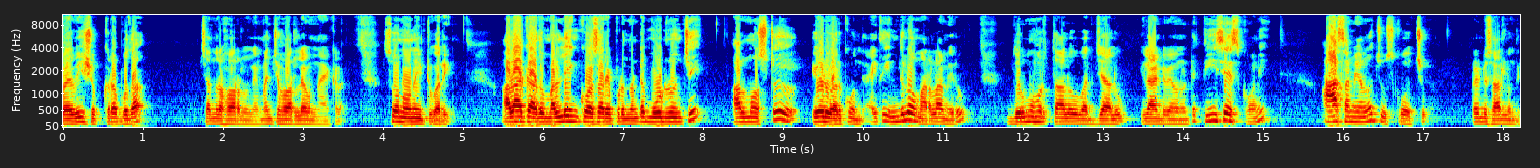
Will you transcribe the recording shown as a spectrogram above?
రవి శుక్ర బుధ చంద్రహోరలు ఉన్నాయి. మంచి హోరలే ఉన్నాయి అక్కడ. సో నో నీట్ వరీ అలా కాదు మళ్ళీ ఇంకోసారి ఎప్పుడు ఉందంటే మూడు నుంచి ఆల్మోస్ట్ ఏడు వరకు ఉంది. అయితే ఇందులో మరలా మీరు దుర్ముహూర్తాలు వర్జాలు ఇలాంటివి ఏమైనా ఉంటే తీసేసుకొని ఆ సమయంలో చూసుకోవచ్చు. రెండుసార్లు ఉంది.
